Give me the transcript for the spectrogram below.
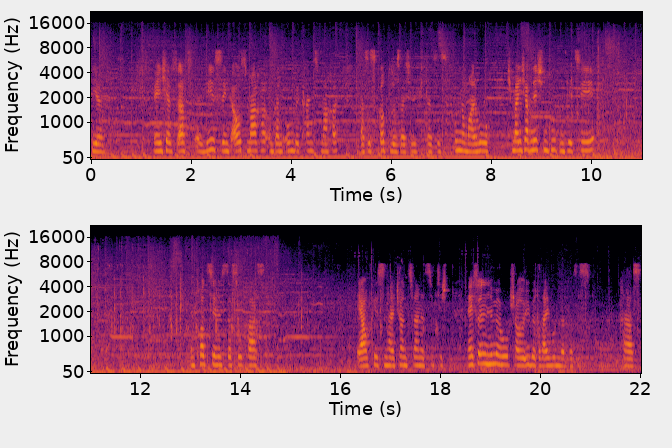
Hier. Wenn ich jetzt das äh, V-Sync ausmache und dann unbekannt mache, das ist gottlos, das ist unnormal hoch. Ich meine, ich habe nicht einen guten PC. Und trotzdem ist das so krass. Ja, okay, es sind halt schon 270. Wenn ich so in den Himmel hochschaue, über 300, das ist krass.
